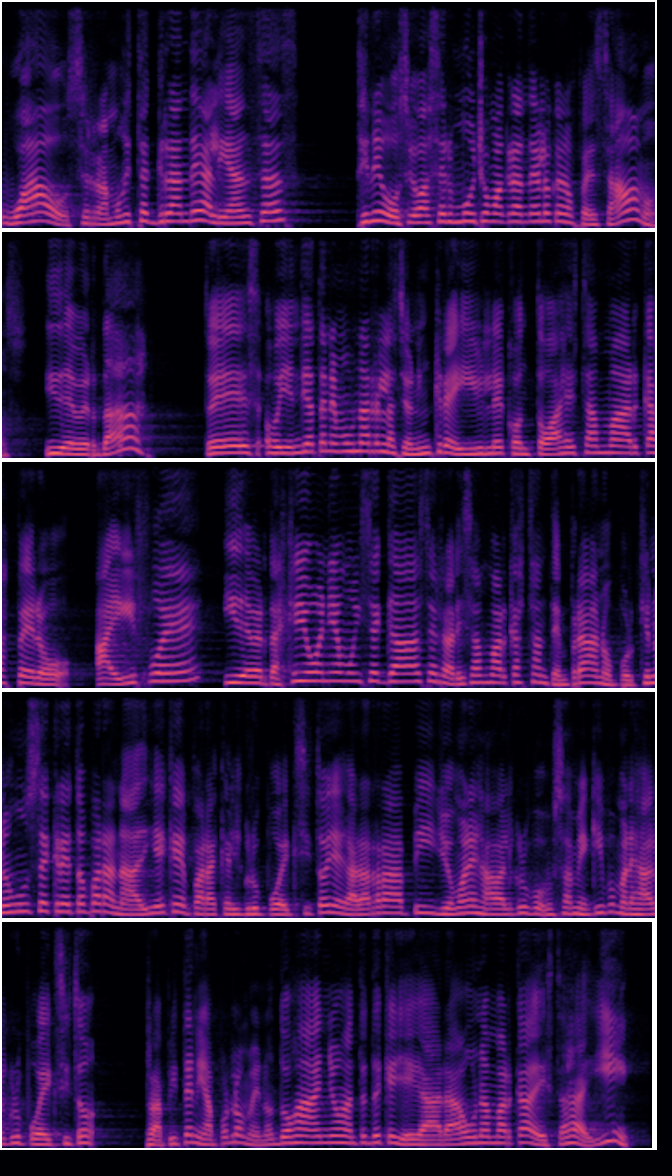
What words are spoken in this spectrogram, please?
wow, cerramos estas grandes alianzas, este negocio va a ser mucho más grande de lo que nos pensábamos. Y de verdad. Entonces, hoy en día tenemos una relación increíble con todas estas marcas, pero ahí fue, y de verdad es que yo venía muy sesgada a cerrar esas marcas tan temprano, porque no es un secreto para nadie que para que el grupo éxito llegara Rappi, yo manejaba el grupo, o sea, mi equipo manejaba el grupo éxito, Rappi tenía por lo menos dos años antes de que llegara una marca de estas allí.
